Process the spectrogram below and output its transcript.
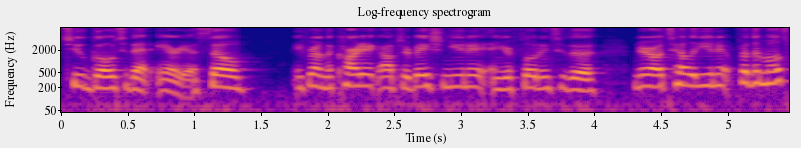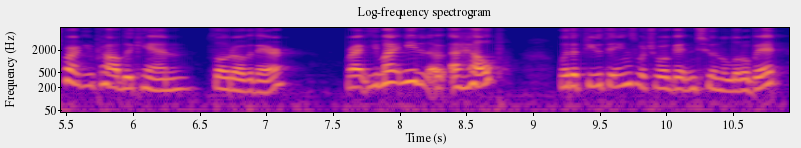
to go to that area. So if you're on the cardiac observation unit and you're floating to the neurotele unit, for the most part, you probably can float over there, right? You might need a, a help with a few things, which we'll get into in a little bit.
